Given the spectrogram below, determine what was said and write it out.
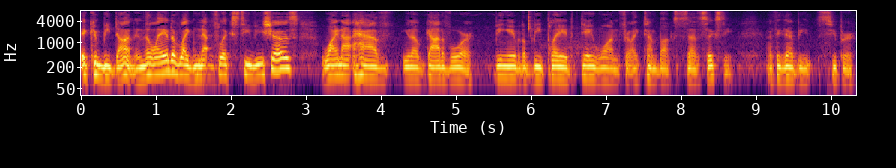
it can be done in the land of like Netflix TV shows. Why not have you know God of War being able to be played day one for like ten bucks instead of sixty? I think that'd be super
